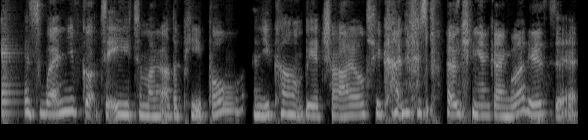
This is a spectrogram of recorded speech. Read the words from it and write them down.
it's when you've got to eat among other people and you can't be a child who kind of is poking and going, What is it?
